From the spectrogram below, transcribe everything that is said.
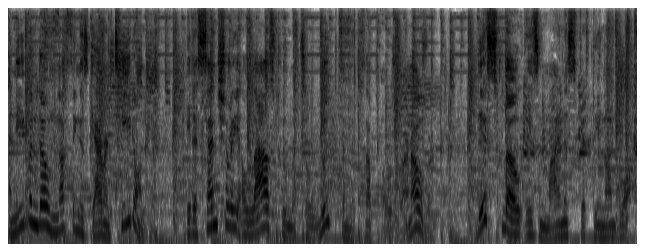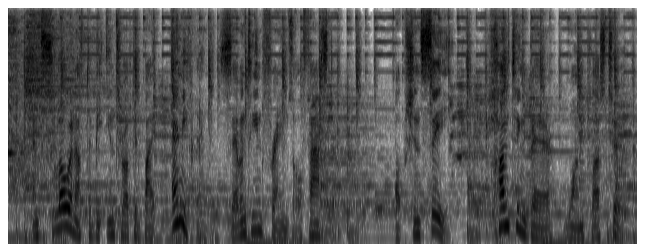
and even though nothing is guaranteed on hit, it essentially allows Kuma to loop the mix-up over and over. This low is minus 15 on block, and slow enough to be interrupted by anything 17 frames or faster. Option C, Hunting Bear 1 plus 2.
